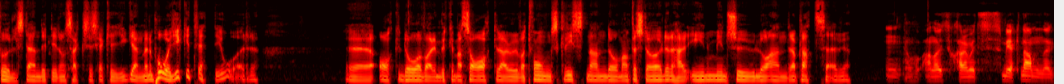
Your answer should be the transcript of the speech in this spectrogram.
fullständigt i de saxiska krigen, men det pågick i 30 år. Eh, och då var det mycket massakrar och det var tvångskristnande och man förstörde det här Irminsul och andra platser. Mm, han har ett charmigt smeknamn,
